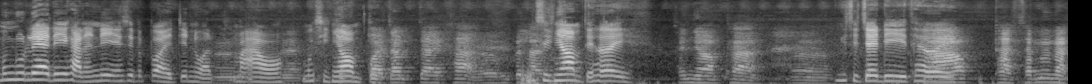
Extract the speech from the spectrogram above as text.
มึงดูแลดีค่ะนั่นนี่ยังสิไปปล่อยให้เจนหนวดมาเอา มึงสิยอมปล่ติอยจำใจค่ะเออไม่เป็นมึไรงสิยอมติเฮ้ยฉันยอมค่ะเออมึงสิใจดีเธอเฮ้ยเอาถ้าสำนัก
